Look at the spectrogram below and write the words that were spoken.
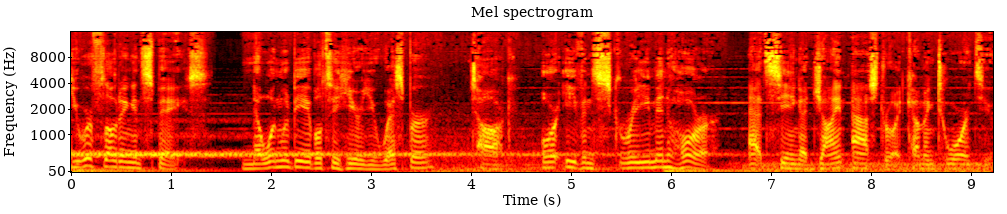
you were floating in space, no one would be able to hear you whisper, talk, or even scream in horror at seeing a giant asteroid coming towards you.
